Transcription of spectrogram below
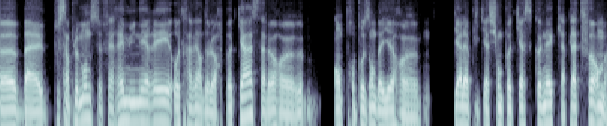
euh, bah, tout simplement de se faire rémunérer au travers de leur podcast. Alors, euh, en proposant d'ailleurs via l'application Podcast Connect, la plateforme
